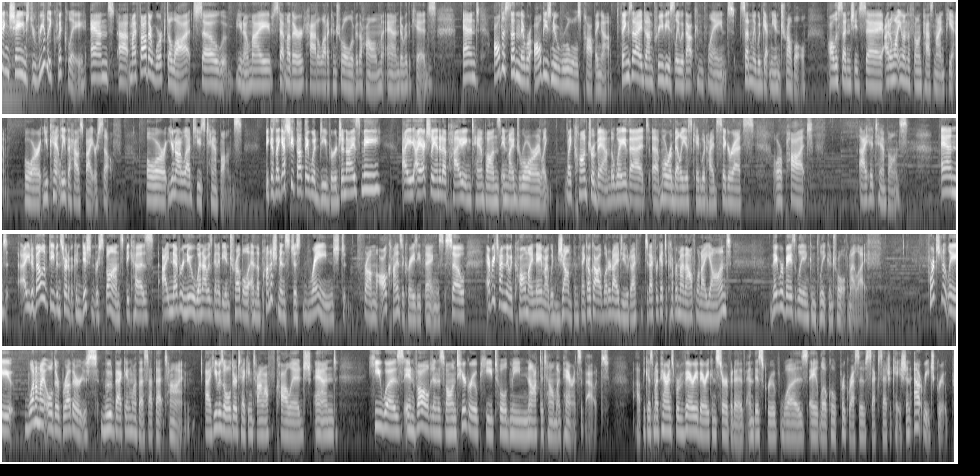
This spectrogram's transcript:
Everything changed really quickly. And uh, my father worked a lot. So, you know, my stepmother had a lot of control over the home and over the kids. And all of a sudden, there were all these new rules popping up. Things that I had done previously without complaint suddenly would get me in trouble. All of a sudden, she'd say, I don't want you on the phone past 9 p.m., or you can't leave the house by yourself, or you're not allowed to use tampons. Because I guess she thought they would de-virginize me. I, I actually ended up hiding tampons in my drawer, like like contraband, the way that a more rebellious kid would hide cigarettes or pot. I hid tampons. And I developed even sort of a conditioned response because I never knew when I was going to be in trouble, and the punishments just ranged from all kinds of crazy things. So every time they would call my name, I would jump and think, oh God, what did I do? Did I, did I forget to cover my mouth when I yawned? They were basically in complete control of my life. Fortunately, one of my older brothers moved back in with us at that time. Uh, he was older, taking time off of college, and he was involved in this volunteer group he told me not to tell my parents about. Uh, because my parents were very, very conservative, and this group was a local progressive sex education outreach group.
